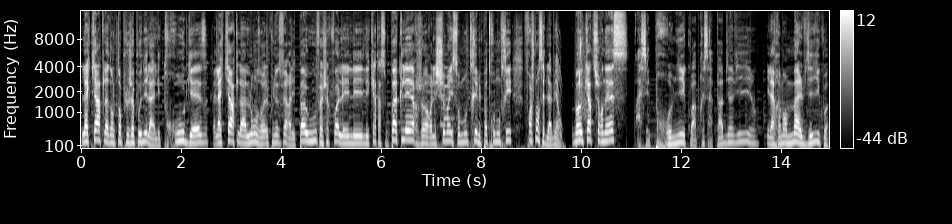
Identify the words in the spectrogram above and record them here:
La carte là dans le temple japonais là, elle est trop gaze. La carte là, Londres, qu'on vient de faire, elle est pas ouf. À chaque fois, les, cartes elles sont pas claires. Genre, les chemins ils sont montrés mais pas trop montrés. Franchement, c'est de la merde. Mario Kart sur NES, ah, c'est le premier quoi. Après, ça a pas bien vieilli. Hein. Il a vraiment mal vieilli quoi.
